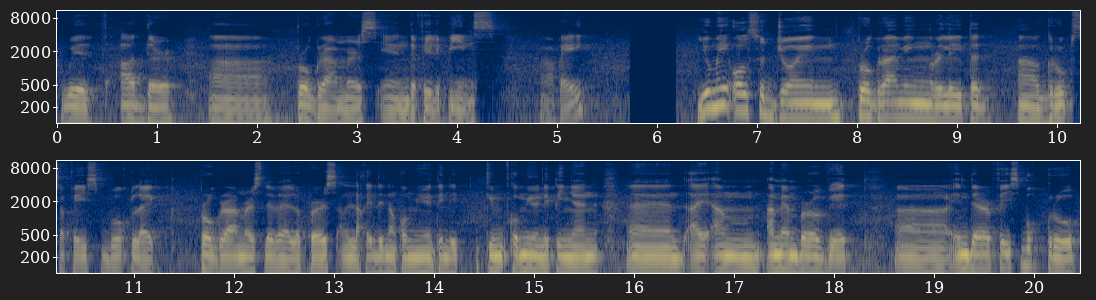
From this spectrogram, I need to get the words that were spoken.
with other uh, programmers in the Philippines okay you may also join programming related uh, groups sa Facebook like programmers, developers. Ang laki din ng community community niyan and I am a member of it. Uh, in their Facebook group,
